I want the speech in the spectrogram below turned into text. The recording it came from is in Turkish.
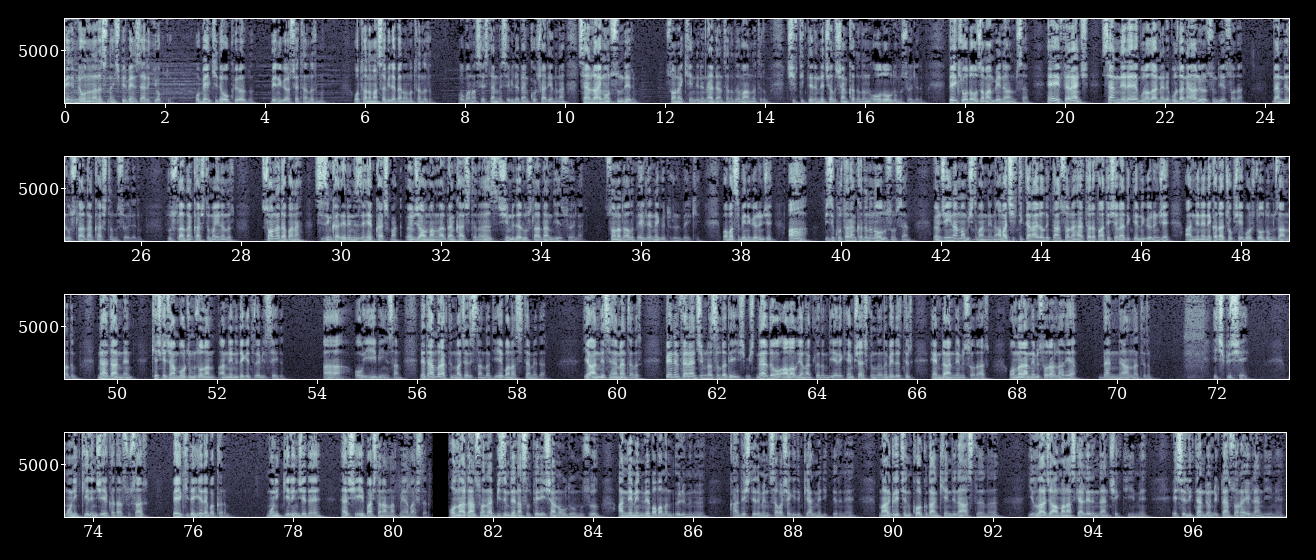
Benimle onun arasında hiçbir benzerlik yoktu. O belki de okuyordu. Beni görse tanır mı? O tanımazsa bile ben onu tanırım. O bana seslenmese bile ben koşar yanına sen Raymond'sun derim. Sonra kendini nereden tanıdığımı anlatırım. Çiftliklerinde çalışan kadının oğlu olduğumu söylerim. Belki o da o zaman beni anımsar. Hey Ferenç sen nere buralar nere burada ne arıyorsun diye sorar. Ben de Ruslardan kaçtığımı söylerim. Ruslardan kaçtığıma inanır. Sonra da bana sizin kaderinizde hep kaçmak. Önce Almanlardan kaçtınız, şimdi de Ruslardan diye söyler. Sonra da alıp evlerine götürür belki. Babası beni görünce, ''Aa, bizi kurtaran kadının oğlusun sen. Önce inanmamıştım annene ama çiftlikten ayrıldıktan sonra her tarafı ateşe verdiklerini görünce annene ne kadar çok şey borçlu olduğumuzu anladım. Nerede annen? Keşke can borcumuz olan anneni de getirebilseydin.'' Aa, o iyi bir insan. Neden bıraktın Macaristan'da diye bana sitem eder. Ya annesi hemen tanır. Benim Ferencim nasıl da değişmiş. Nerede o al al yanakların diyerek hem şaşkınlığını belirtir hem de annemi sorar. Onlar annemi sorarlar ya ben ne anlatırım? Hiçbir şey. Monik gelinceye kadar susar. Belki de yere bakarım. Monik gelince de her şeyi baştan anlatmaya başlarım. Onlardan sonra bizim de nasıl perişan olduğumuzu, annemin ve babamın ölümünü, kardeşlerimin savaşa gidip gelmediklerini, Margaret'in korkudan kendini astığını, yıllarca Alman askerlerinden çektiğimi, esirlikten döndükten sonra evlendiğimi,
